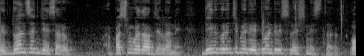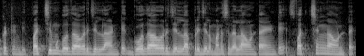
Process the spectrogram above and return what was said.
విధ్వంసం చేశారు పశ్చిమ గోదావరి జిల్లాని. దీని గురించి మీరు ఎటువంటి విశ్లేషణ ఇస్తారు? ఒకటండి. పశ్చిమ గోదావరి జిల్లా అంటే గోదావరి జిల్లా ప్రజల మనసులు ఎలా ఉంటాయంటే స్వచ్ఛంగా ఉంటాయి.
